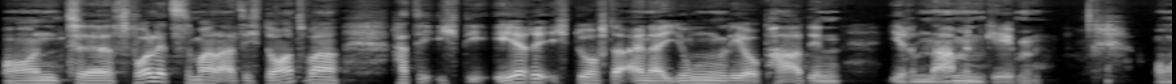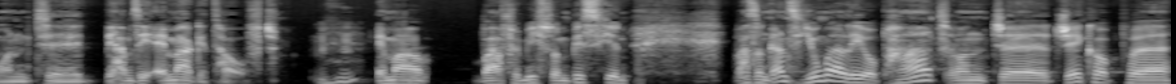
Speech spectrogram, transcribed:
Und äh, das vorletzte Mal, als ich dort war, hatte ich die Ehre, ich durfte einer jungen Leopardin ihren Namen geben. Und äh, wir haben sie Emma getauft. Mhm. Emma war für mich so ein bisschen, war so ein ganz junger Leopard und äh, Jacob äh,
